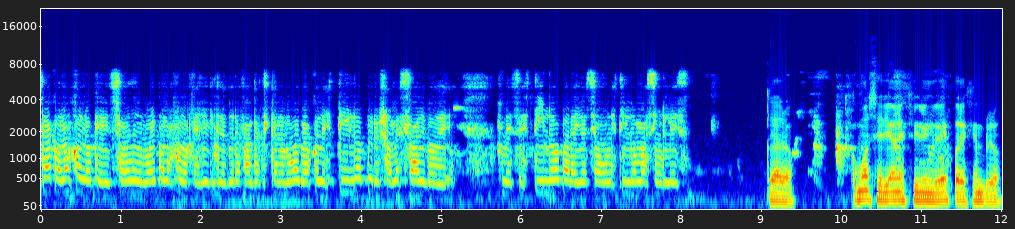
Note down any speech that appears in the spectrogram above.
ya conozco lo que yo en Uruguay conozco lo que es literatura fantástica en Uruguay, conozco el estilo, pero yo me salgo de, ese estilo para ir hacia un estilo más inglés. Claro. ¿Cómo sería un estilo inglés, por ejemplo?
